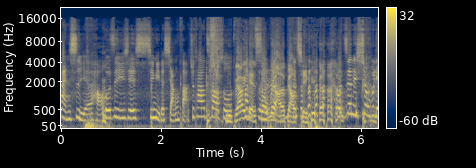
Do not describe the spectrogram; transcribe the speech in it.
暗示也好，或是一些心理的想法，就他要知道说，你不要一点受不了的表情，我真的受不了。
